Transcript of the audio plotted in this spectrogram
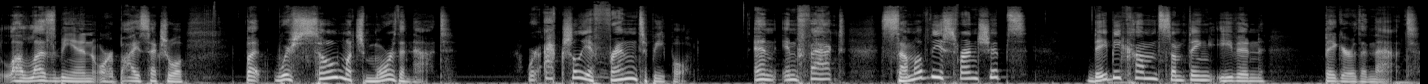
a lesbian or a bisexual. But we're so much more than that. We're actually a friend to people. And in fact, some of these friendships, they become something even bigger than that.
